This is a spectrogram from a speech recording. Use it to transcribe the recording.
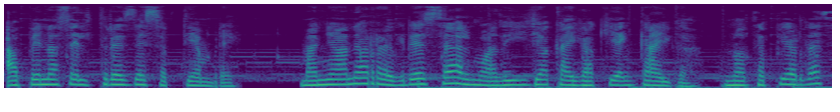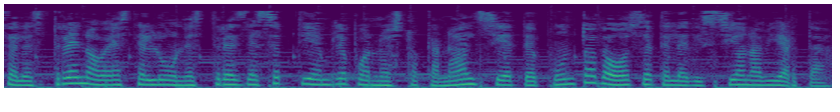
apenas el 3 de septiembre. Mañana regresa Almohadilla Caiga quien caiga. No te pierdas el estreno este lunes 3 de septiembre por nuestro canal 7.2 de televisión abierta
